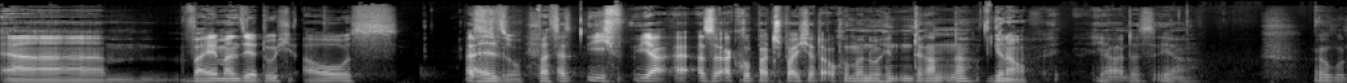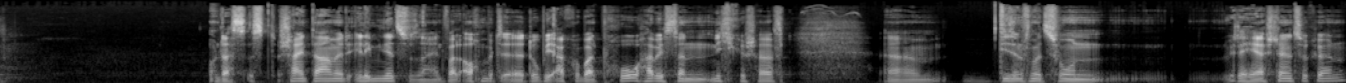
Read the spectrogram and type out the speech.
Ähm, weil man sehr durchaus Also, was, Also ich, ja, also Acrobat speichert auch immer nur hinten dran, ne? genau. Ja, das, ja. Ja, gut. Und das ist, scheint damit eliminiert zu sein, weil auch mit äh, Adobe Acrobat Pro habe ich es dann nicht geschafft, ähm, diese Informationen wiederherstellen zu können.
